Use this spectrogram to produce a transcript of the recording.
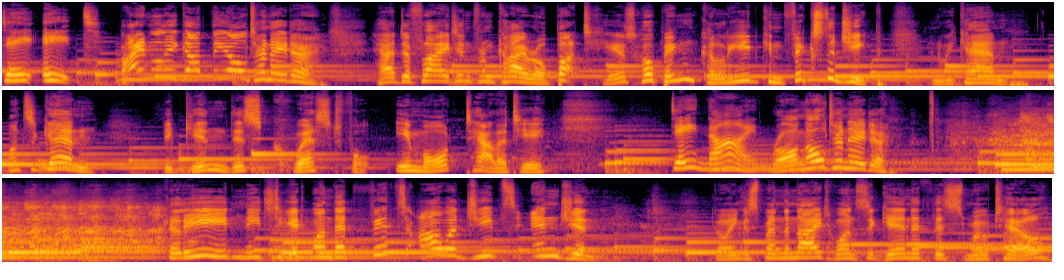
Day 8. Finally got the alternator. Had to fly it in from Cairo, but here's hoping Khalid can fix the Jeep and we can, once again, begin this quest for immortality. Day 9. Wrong alternator. Khalid needs to get one that fits our Jeep's engine. Going to spend the night once again at this motel.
